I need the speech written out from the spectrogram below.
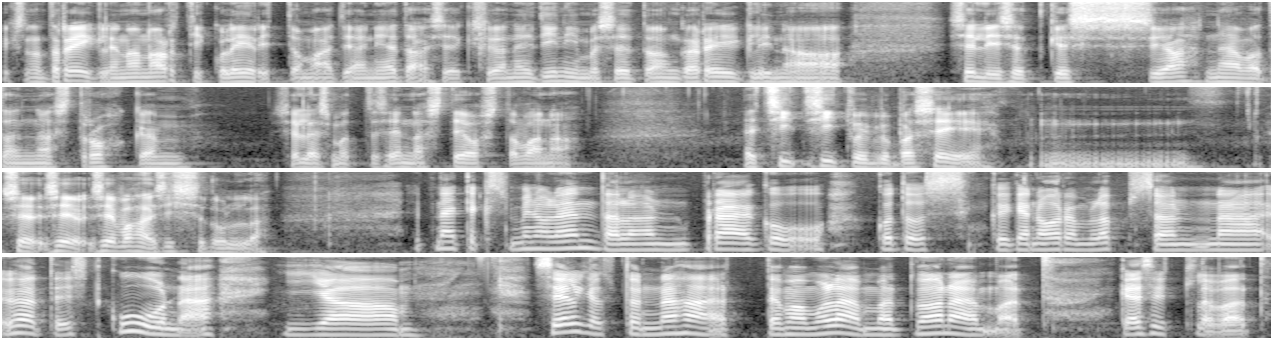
eks nad reeglina on artikuleeritumad ja nii edasi, eks ju, ja need inimesed on ka reeglina sellised, kes jah, näevad ennast rohkem selles mõttes ennast teostavana. et siit, siit võib juba see, mm, see, see, see vahe sisse tulla et näiteks minul endal on praegu kodus kõige noorem laps on äh, üheteistkuune ja selgelt on näha, et tema mõlemad vanemad käsitlevad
